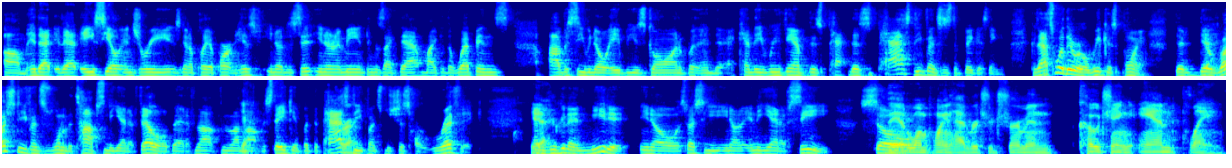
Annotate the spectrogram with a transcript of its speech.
um, that that ACL injury is going to play a part in his, you know, this, you know what I mean, things like that. Mike, the weapons, obviously, we know AB is gone, but and can they revamp this? this pass defense is the biggest thing because that's where they were weakest point. Their their yeah. rush defense is one of the tops in the NFL, I'll bet, if not, if I'm yeah. not mistaken. But the pass right. defense was just horrific, and yeah. you're going to need it, you know, especially you know in the NFC. So they at one point had Richard Sherman coaching and playing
